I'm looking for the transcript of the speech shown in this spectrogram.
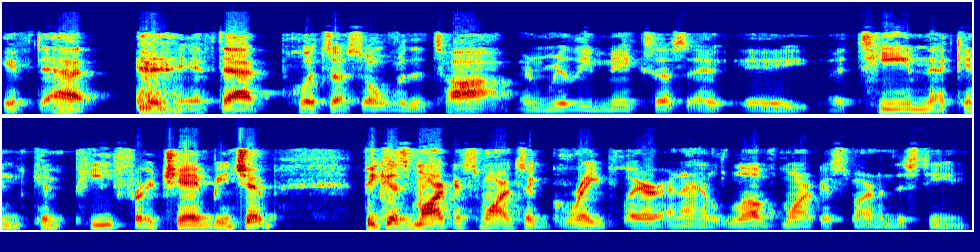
if that if that puts us over the top and really makes us a, a, a, team that can compete for a championship, because Marcus Smart's a great player and I love Marcus Smart on this team.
